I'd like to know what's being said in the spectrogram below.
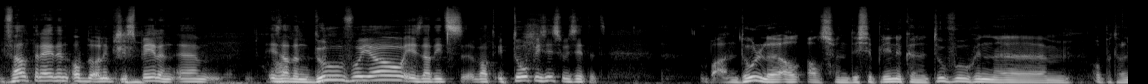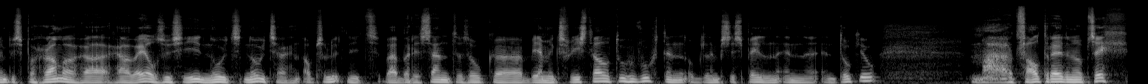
Veldrijden op de Olympische Spelen. ehm, is dat een doel voor jou? Is dat iets wat utopisch is? Hoe zit het? Een doel, al- als we een discipline kunnen toevoegen ehm, op het Olympisch programma, ga- gaan wij als UCI nooit, nooit zeggen. Absoluut niet. We hebben recent dus ook eh, BMX Freestyle toegevoegd in, op de Olympische Spelen in, eh, in Tokio. Maar het veldrijden op zich,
